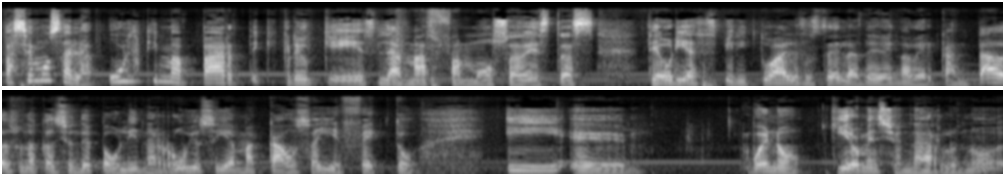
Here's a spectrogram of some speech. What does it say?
Pasemos a la última parte que creo que es la más famosa de estas teorías espirituales. Ustedes las deben haber cantado. Es una canción de Paulina Rubio, se llama Causa y Efecto. Y eh, bueno, quiero mencionarlo, ¿no?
